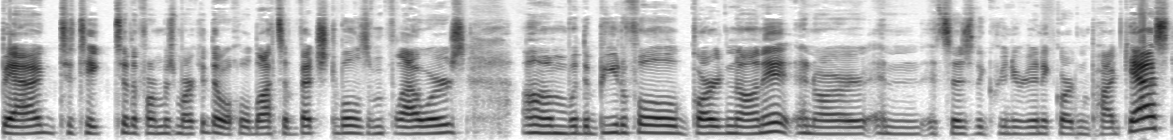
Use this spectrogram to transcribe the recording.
bag to take to the farmers market that will hold lots of vegetables and flowers, um, with a beautiful garden on it, and our and it says the Green Organic Garden Podcast.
